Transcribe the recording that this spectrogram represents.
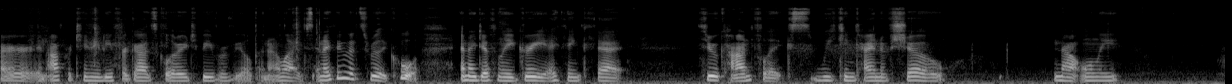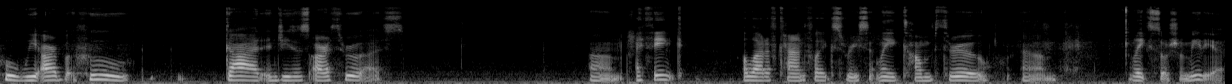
are an opportunity for God's glory to be revealed in our lives. And I think that's really cool. And I definitely agree. I think that through conflicts, we can kind of show not only who we are, but who God and Jesus are through us. Um, I think a lot of conflicts recently come through um, like social media.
